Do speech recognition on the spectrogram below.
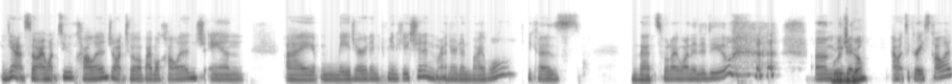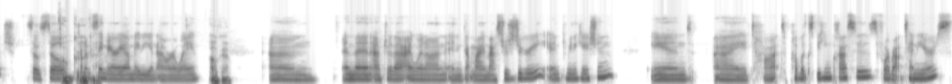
Yeah. So I went to college. I went to a Bible college and I majored in communication and minored in Bible because that's what I wanted to do. um, Where'd you go? I went to Grace College. So still Oh, kind of the same area, maybe an hour away. Okay. Um, and then after that, I went on and got my master's degree in communication. And I taught public speaking classes for about 10 years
